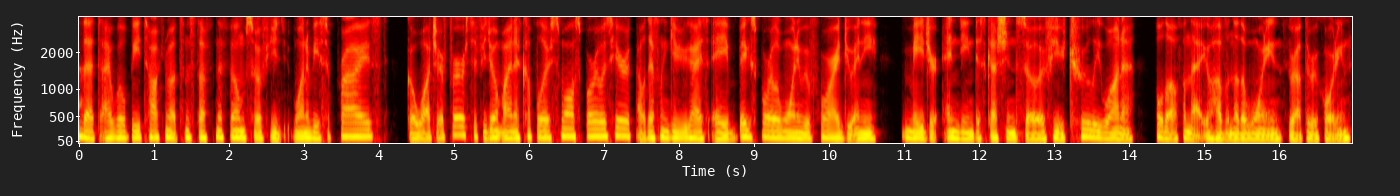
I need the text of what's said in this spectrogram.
that I will be talking about some stuff in the film. So if you want to be surprised, go watch it first. If you don't mind a couple of small spoilers here, I will definitely give you guys a big spoiler warning before I do any major ending discussion. So if you truly want to hold off on that, you'll have another warning throughout the recording.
